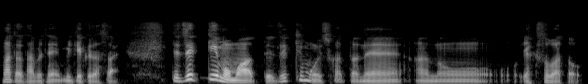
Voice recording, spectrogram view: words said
また食べてみてください。で、絶景も回って、絶景も美味しかったね。あのー焼きそばと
